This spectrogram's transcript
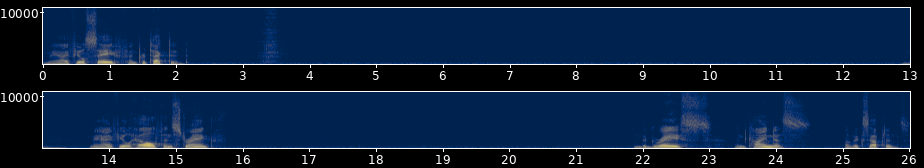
May I feel safe and protected. May I feel health and strength. And the grace and kindness of acceptance.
